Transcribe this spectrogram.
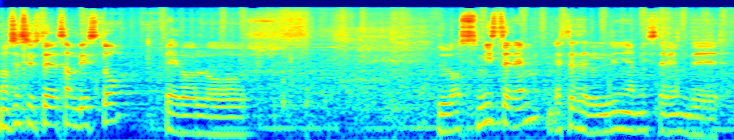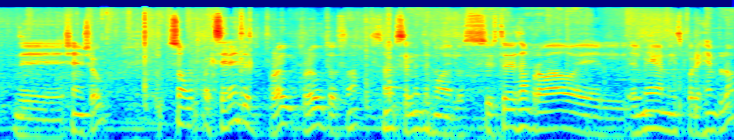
No sé si ustedes han visto, pero los los Mr. M, este es de la línea Mr. M de, de Shenzhou, son excelentes productos, son excelentes modelos. Si ustedes han probado el, el Megamix, por ejemplo,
